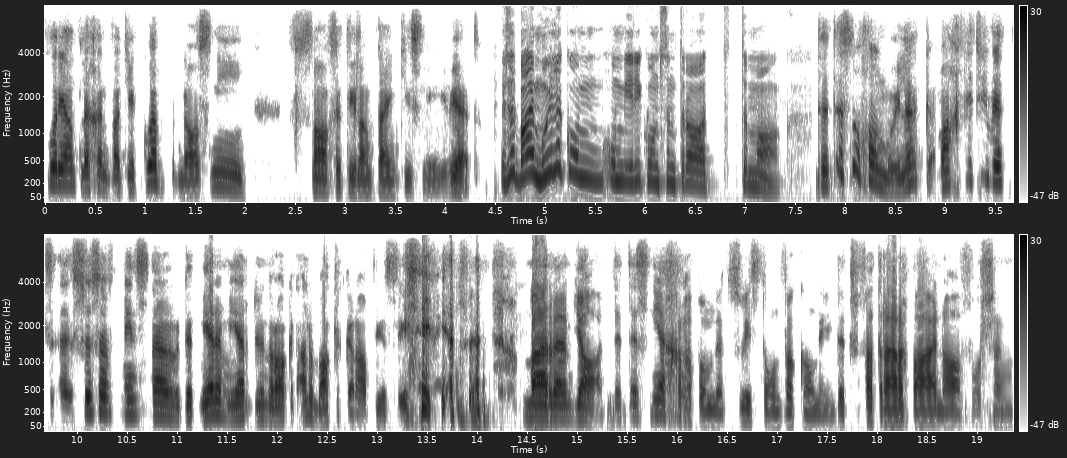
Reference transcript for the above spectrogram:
voor die hand liggend wat jy koop. Daar's nie snaakse tielantuintjies nie, jy weet. Is dit baie moeilik om om hierdie konsentraat te maak? Dit is nogal moeilik, maar weet jy weet eh, soos as mense nou dit meer en meer doen, raak dit al hoe makliker obviously, jy weet. Maar um, ja, dit is nie 'n grap om dit so iets te ontwikkel nie. Dit vat regtig baie navorsing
